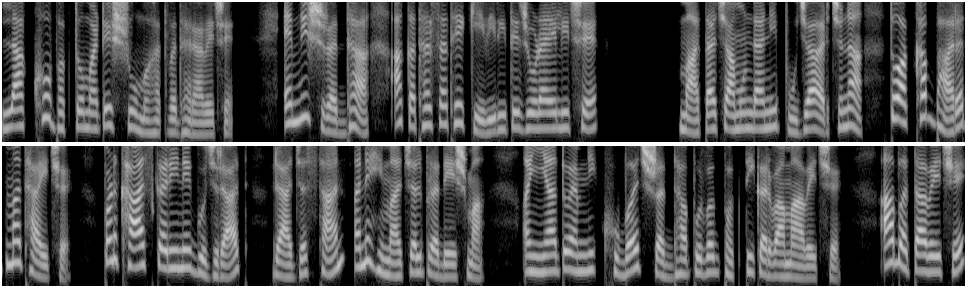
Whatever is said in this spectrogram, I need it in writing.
લાખો ભક્તો માટે શું મહત્વ ધરાવે છે. એમની શ્રદ્ધા આ કથા સાથે કેવી રીતે જોડાયેલી છે? માતા ચામુંડાની પૂજા અર્ચના તો આખા ભારતમાં થાય છે. પણ ખાસ કરીને ગુજરાત, રાજસ્થાન અને હિમાચલ પ્રદેશમાં. અહીંયા તો એમની ખૂબ જ શ્રદ્ધાપૂર્વક ભક્તિ કરવામાં આવે છે. આ બતાવે છે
